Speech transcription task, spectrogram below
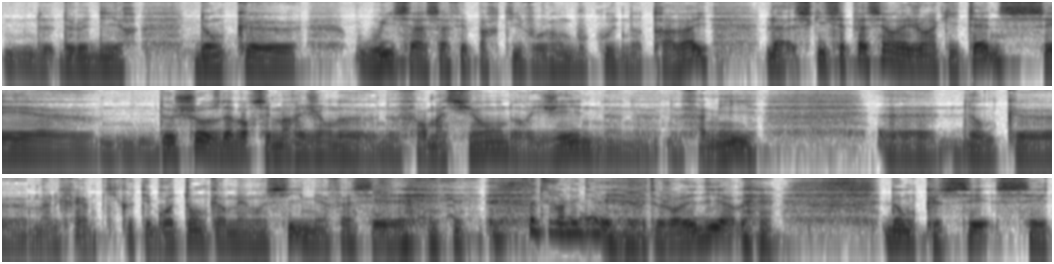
de, le dire. Donc euh, oui, ça, ça fait partie vraiment beaucoup de notre travail. Là, ce qui s'est passé en région Aquitaine, c'est euh, deux choses. D'abord, c'est ma région de, formation, d'origine, de famille. Euh, donc euh, malgré un petit côté breton quand même aussi mais enfin c'est faut toujours le dire. Toujours le dire. Donc c'est c'est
